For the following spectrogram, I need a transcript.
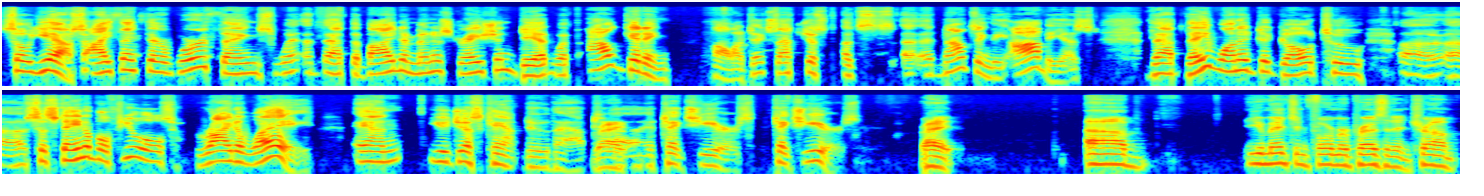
So, yes, I think there were things w- that the Biden administration did without getting politics. That's just uh, announcing the obvious that they wanted to go to uh, uh, sustainable fuels right away. And you just can't do that. Right. Uh, it takes years. It takes years. Right. Um, you mentioned former President Trump.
